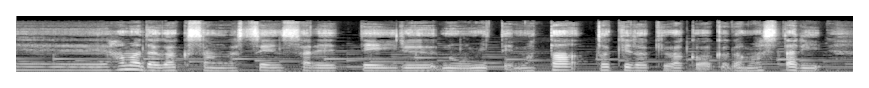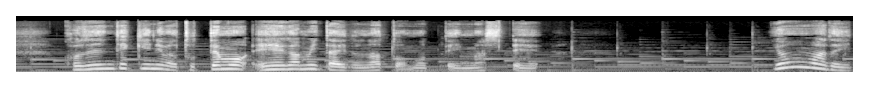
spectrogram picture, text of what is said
えー、浜田岳さんが出演されているのを見てまたドキドキワクワクが増したり個人的にはとっても映画みたいだなと思っていまして4話で一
